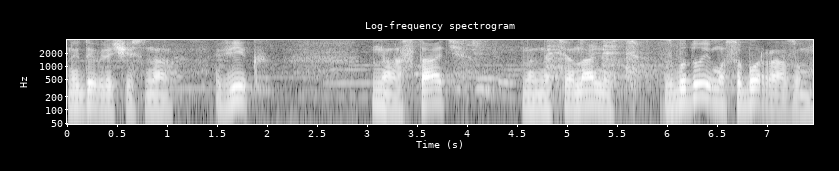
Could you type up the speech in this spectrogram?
не дивлячись на вік, на стать, на національність. Збудуємо собор разом.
